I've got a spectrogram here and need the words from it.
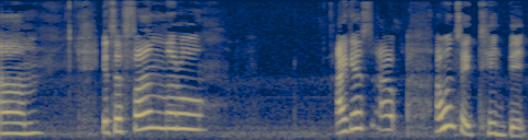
Um, it's a fun little I guess I, I wouldn't say tidbit,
